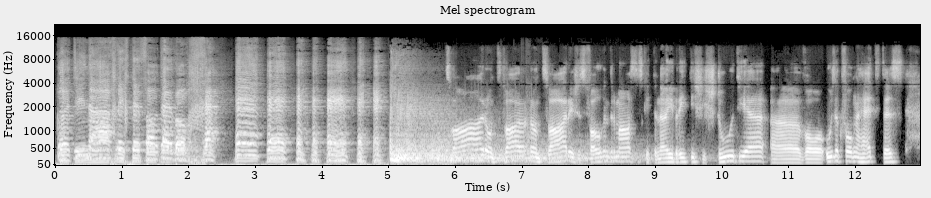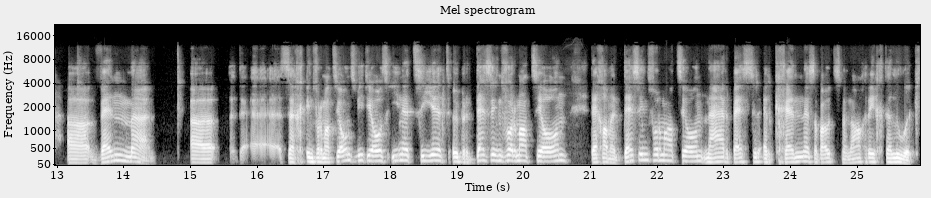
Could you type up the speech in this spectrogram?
gute Nachrichten von der Woche. Und zwar, und zwar, und zwar ist es folgendermaßen: Es gibt eine neue britische Studie, äh, die herausgefunden hat, dass äh, wenn man äh, äh, sich Informationsvideos reinzieht über Desinformation, dann kann man Desinformation näher besser erkennen, sobald man Nachrichten schaut.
